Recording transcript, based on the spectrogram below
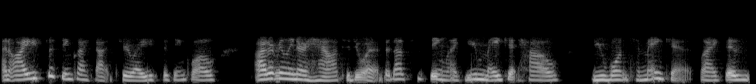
And I used to think like that too. I used to think, well, I don't really know how to do it, but that's the thing. Like you make it how you want to make it. Like there's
